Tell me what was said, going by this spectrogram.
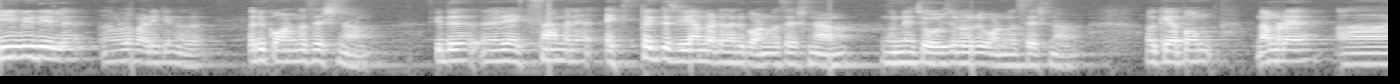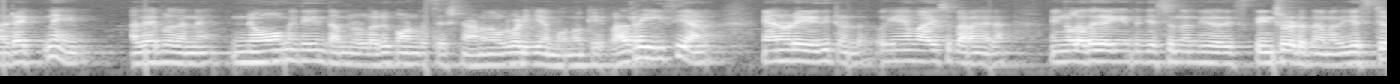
ഈ വീഡിയോയിൽ നമ്മൾ പഠിക്കുന്നത് ഒരു കോൺവെർസേഷനാണ് ഇത് എക്സാമിന് എക്സ്പെക്റ്റ് ചെയ്യാൻ പറ്റുന്ന ഒരു കോൺവെർസേഷനാണ് മുന്നേ ചോദിച്ചിട്ടുള്ള ഒരു കോൺവെർസേഷനാണ് ഓക്കെ അപ്പം നമ്മുടെ രജ്ഞയും അതേപോലെ തന്നെ നോമിതയും തമ്മിലുള്ള ഒരു കോൺവെർസേഷനാണ് നമ്മൾ പഠിക്കാൻ പോകുന്നത്. ഓക്കെ വളരെ ഈസിയാണ് ഞാനിവിടെ എഴുതിയിട്ടുണ്ട്. ഓക്കെ ഞാൻ വായിച്ച് പറഞ്ഞുതരാം. നിങ്ങളത് കഴിഞ്ഞിട്ട് ജസ്റ്റ് ഒന്ന് എന്ത് ചെയ്താൽ സ്ക്രീൻഷോട്ട് എടുത്താൽ മതി. ജസ്റ്റ്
